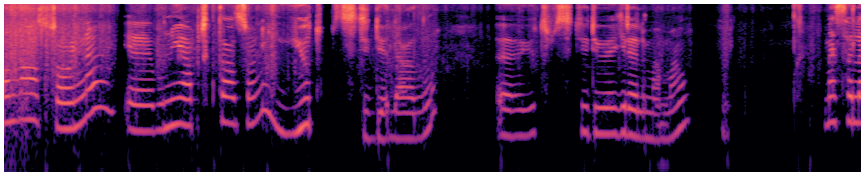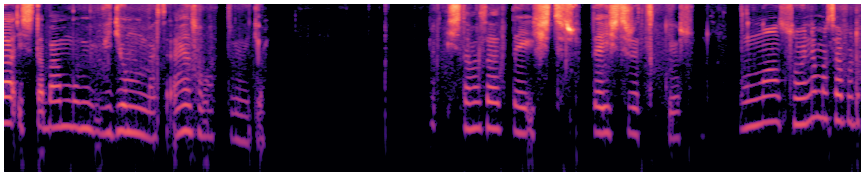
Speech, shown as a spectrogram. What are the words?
Ondan sonra e, bunu yaptıktan sonra YouTube Studio lazım. E, YouTube Studio'ya girelim hemen. Mesela işte ben bu videomu mesela en son attığım video. İşte mesela değiştir. Değiştire tıklıyorsunuz. Ondan sonra mesela burada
